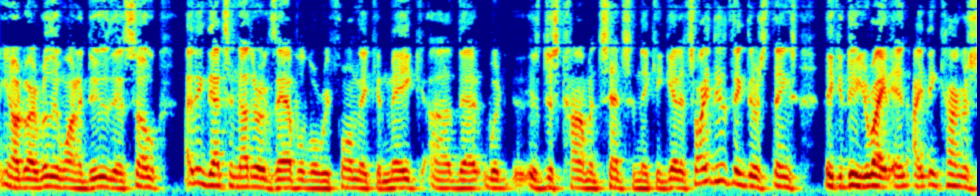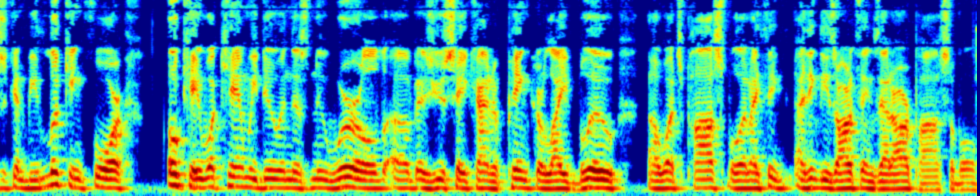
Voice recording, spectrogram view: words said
you know, do I really want to do this? So I think that's another example of a reform they can make uh, that would is just common sense and they can get it. So I do think there's things they could do. You're right, and I think Congress is going to be looking for okay, what can we do in this new world of, as you say, kind of pink or light blue? Uh, what's possible? And I think I think these are things that are possible.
